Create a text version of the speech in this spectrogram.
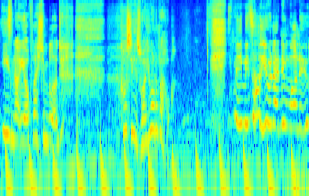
He's not your flesh and blood. Of course he is. What are you on about? Made me tell you and I didn't want to.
